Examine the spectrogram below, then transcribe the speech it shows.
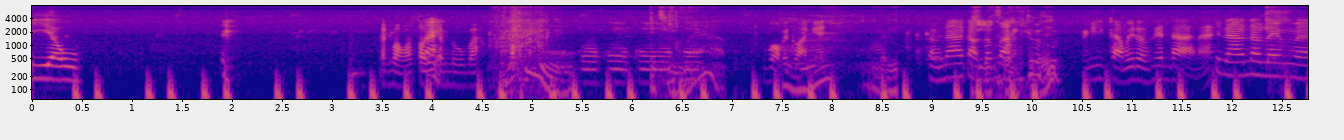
เดียว มันบอกว่าตอนเรียนรู้ปะกูกูกูกูกูบอกไปก่อนไงทำหน้าขับลำบากอยู่ไม่นี่กาไม่โดนเพื่อนด่านะพี่น้ำทำอะไรมา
